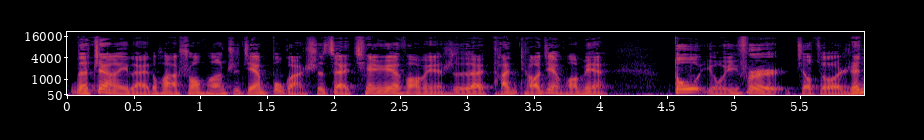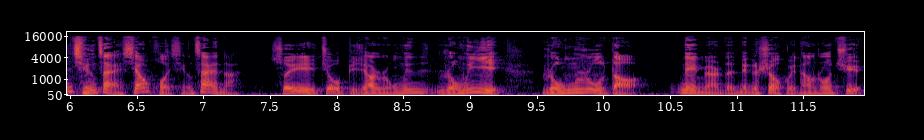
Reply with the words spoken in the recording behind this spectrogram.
那这样一来的话，双方之间不管是在签约方面，是在谈条件方面，都有一份叫做人情在、香火情在呢，所以就比较容容易融入到那面的那个社会当中去，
